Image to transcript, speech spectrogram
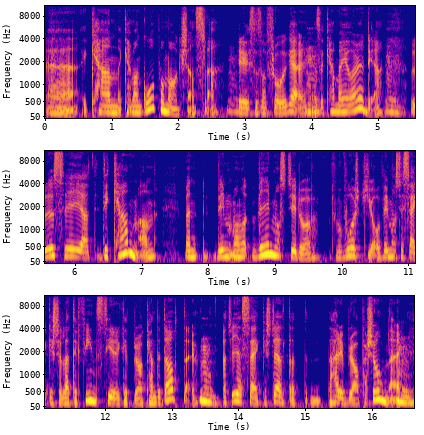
eh, kan, kan man gå på magkänsla? Mm. Är det vissa som frågar. Mm. Alltså, kan man göra det? Mm. Och då säger jag att det kan man. Men vi, vi måste ju då, för vårt jobb, vi måste säkerställa att det finns tillräckligt bra kandidater. Mm. Att vi har säkerställt att det här är bra personer. Mm.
